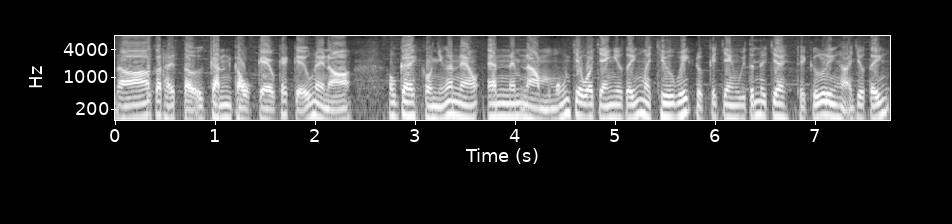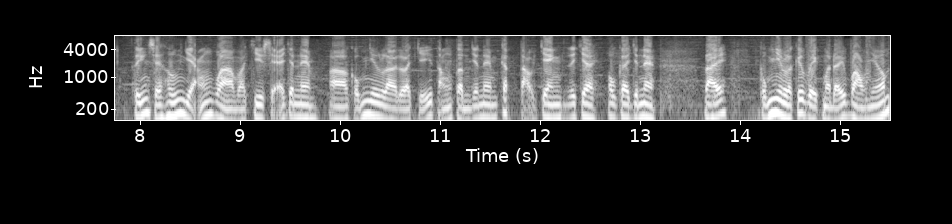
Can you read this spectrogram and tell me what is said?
Đó có thể tự canh cầu kèo các kiểu này nọ. Ok còn những anh nào anh em nào mà muốn chơi qua trang như tiếng mà chưa biết được cái trang uy tín để chơi thì cứ liên hệ cho tiếng tiếng sẽ hướng dẫn và và chia sẻ cho anh em. À, cũng như là là chỉ tận tình cho anh em cách tạo trang để chơi. Ok cho anh em đấy, cũng như là cái việc mà để vào nhóm,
